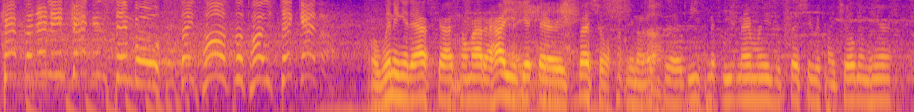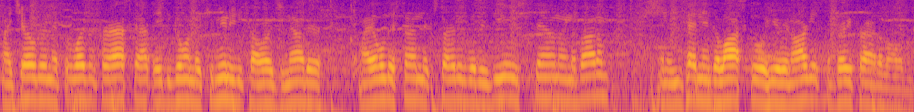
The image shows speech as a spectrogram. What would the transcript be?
Campanelle and Dragon Symbol, they pass the post together. Well, winning at Ascot, no matter how you get there, is special. You know, uh, these these memories, especially with my children here. My children, if it wasn't for Ascot, they'd be going to community college, and now they're my oldest son that started with his ears down on the bottom, and he's heading into law school here in August. I'm very proud of all of them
